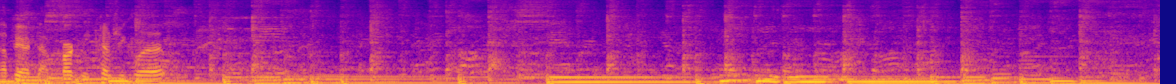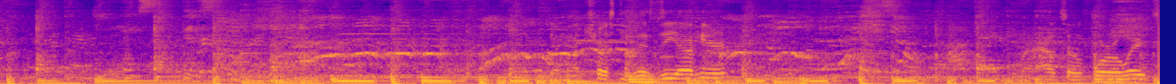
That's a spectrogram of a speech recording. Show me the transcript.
Up here at the Berkeley Country Club. Trusty SZ out here. My Alto 408s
